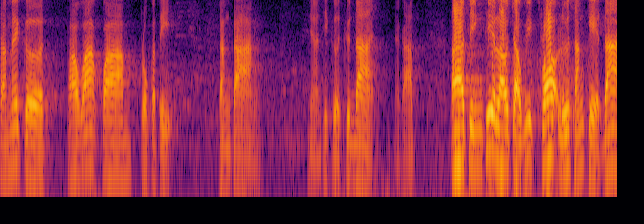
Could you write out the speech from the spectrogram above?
ทำให้เกิดภาวะความปกติต่างๆเนี่ยที่เกิดขึ้นได้นะครับสิ่งที่เราจะวิเคราะห์หรือสังเกตได้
